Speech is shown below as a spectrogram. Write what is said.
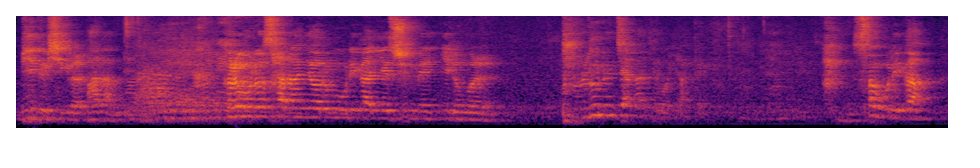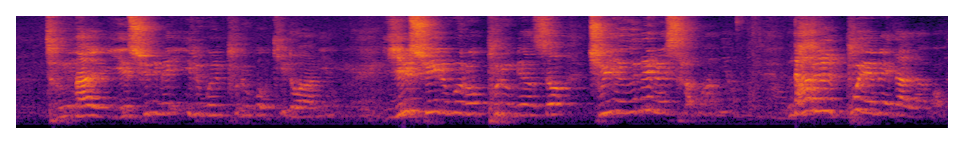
믿으시기를 바랍니다. 그러므로 사랑하는 여러분 우리가 예수님의 이름을 부르는 자가 되어야 돼요. 항상 우리가 정말 예수님의 이름을 부르고 기도하며 예수 이름으로 부르면서 주의 은혜를 사모하며 나를 구해내 달라고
